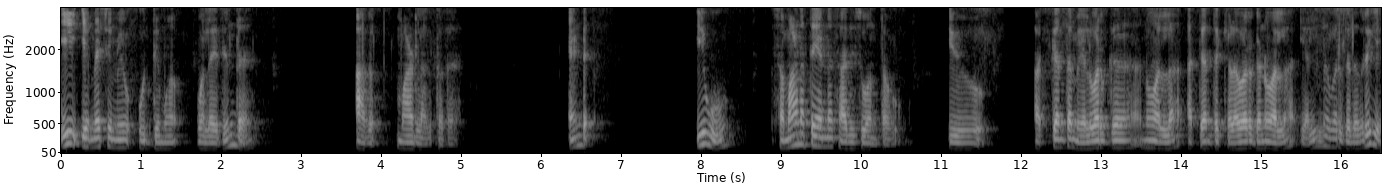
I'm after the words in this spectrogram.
ಈ ಎಂ ಎಸ್ ಎಂ ಇ ಉದ್ಯಮ ವಲಯದಿಂದ ಆಗ, ಮಾಡಲಾಗ್ತದೆ. ಆ್ಯಂಡ್ ಇವು ಸಮಾನತೆಯನ್ನು ಸಾಧಿಸುವಂಥವು ಇವು ಅತ್ಯಂತ ಮೇಲ್ವರ್ಗನೂ ಅಲ್ಲ, ಅತ್ಯಂತ ಕೆಳವರ್ಗನೂ ಅಲ್ಲ, ಎಲ್ಲ ವರ್ಗದವರಿಗೆ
